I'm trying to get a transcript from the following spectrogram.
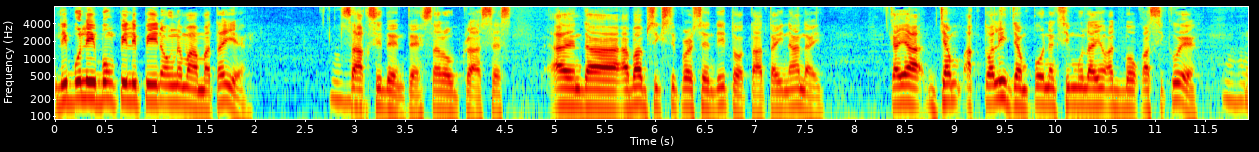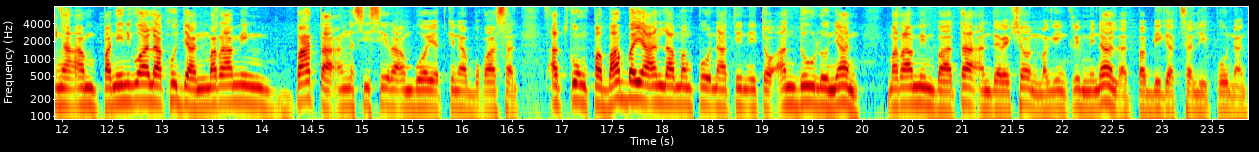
libo-libong Pilipino ang namamatay eh sa aksidente, sa road crashes. And ah, above 60% dito, tatay-nanay. Kaya jam, actually, dyan po nagsimula yung advocacy ko eh. Na ang paniniwala ko dyan, maraming bata ang nasisira ang buhay at kinabukasan. At kung pababayaan lamang po natin ito, ang dulo niyan, maraming bata ang direksyon, maging kriminal at pabigat sa lipunan.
